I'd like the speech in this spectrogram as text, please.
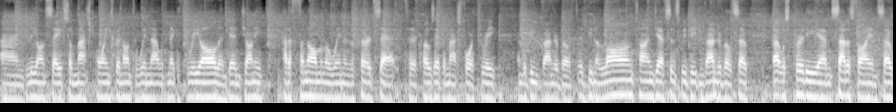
and Leon saved some match points, went on to win that, one to make it 3 all, and then Johnny had a phenomenal win in the third set to close out the match 4 3 and to beat Vanderbilt. It had been a long time, Jeff, since we'd beaten Vanderbilt, so that was pretty um, satisfying. So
